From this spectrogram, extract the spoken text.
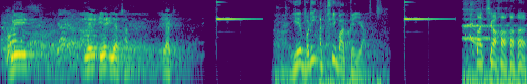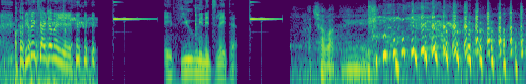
प्लीज़ ये ये ये अच्छा ये अच्छा ये बड़ी अच्छी बात कही आप अच्छा। रिमिक्स आइटम है ये। A few minutes later. अच्छा बात नहीं है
